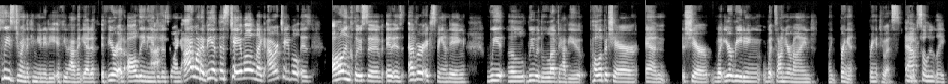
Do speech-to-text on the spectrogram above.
please join the community if you haven't yet. If if you're at all leaning into this going, I want to be at this table, like our table is all inclusive. It is ever expanding. We uh, we would love to have you pull up a chair and share what you're reading, what's on your mind. Like bring it, bring it to us. please. Absolutely.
